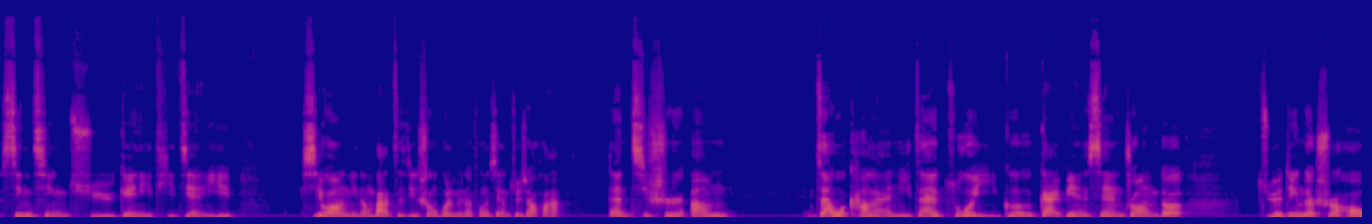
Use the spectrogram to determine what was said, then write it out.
心情去给你提建议，希望你能把自己生活里面的风险最小化。但其实按在我看来，你在做一个改变现状的决定的时候，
